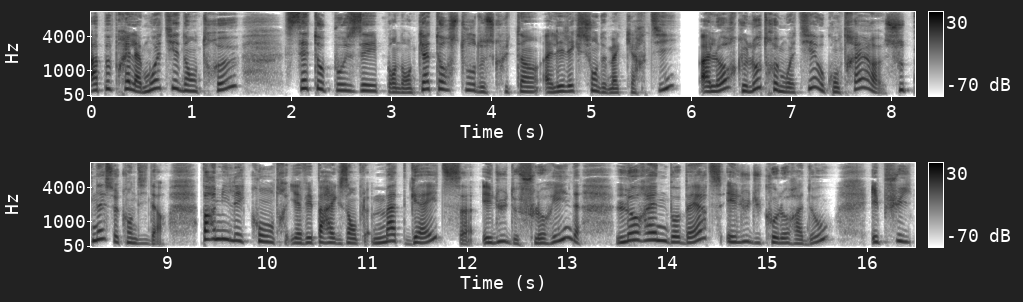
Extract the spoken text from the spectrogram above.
à peu près la moitié d'entre eux s'est opposé pendant 14 tours de scrutin à l'élection de McCarthy, alors que l'autre moitié, au contraire, soutenait ce candidat. Parmi les contres, il y avait par exemple Matt Gates, élu de Floride, Lauren Boberts, élu du Colorado, et puis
